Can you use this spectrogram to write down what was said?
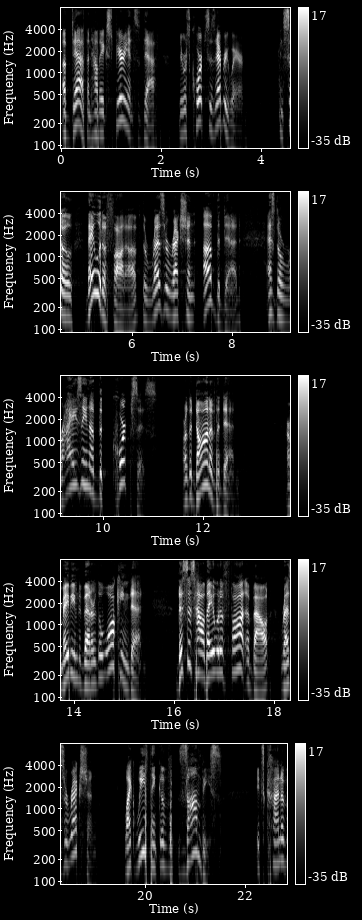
of death and how they experienced death. There was corpses everywhere. And so they would have thought of the resurrection of the dead as the rising of the corpses or the dawn of the dead. Or maybe even better, the walking dead. This is how they would have thought about resurrection, like we think of zombies. It's kind of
